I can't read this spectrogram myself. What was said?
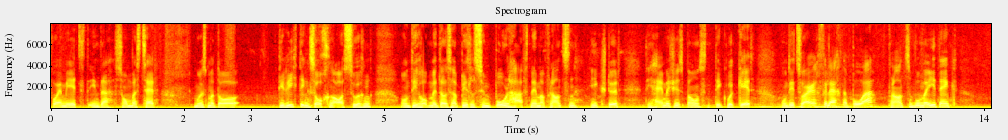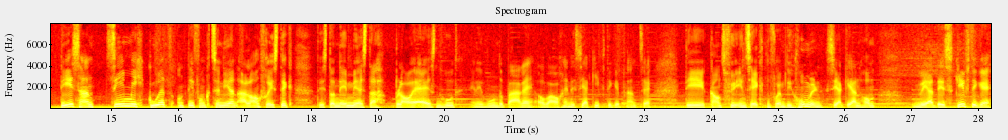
Vor allem jetzt in der Sommerszeit muss man da die richtigen Sachen aussuchen. Und ich habe mir da so ein bisschen symbolhaft neben Pflanzen hingestellt, die heimisch ist bei uns, die gut geht. Und ich zeige euch vielleicht ein paar Pflanzen, wo man ich denke, die sind ziemlich gut und die funktionieren auch langfristig. Das da neben mir ist der blaue Eisenhut, eine wunderbare, aber auch eine sehr giftige Pflanze, die ganz viele Insekten, vor allem die Hummeln, sehr gern haben. Wer das Giftige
